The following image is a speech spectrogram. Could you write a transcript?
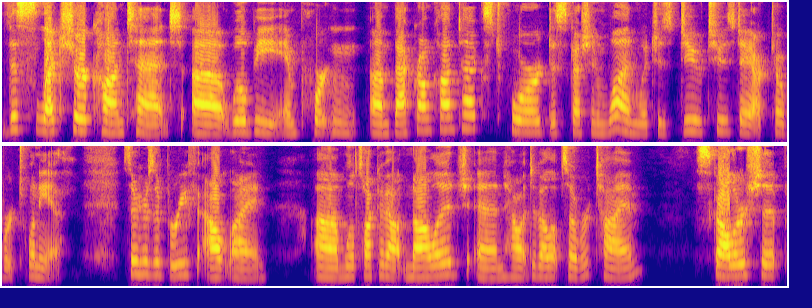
this lecture content uh, will be important um, background context for discussion one, which is due Tuesday, October 20th. So here's a brief outline. Um, we'll talk about knowledge and how it develops over time, scholarship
